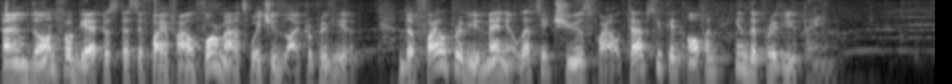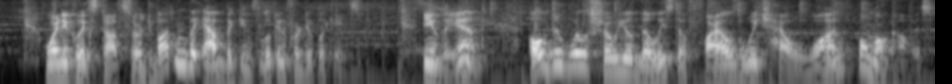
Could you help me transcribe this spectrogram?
And don't forget to specify file formats which you'd like to preview. The File Preview menu lets you choose file tabs you can open in the preview pane. When you click Start Search button, the app begins looking for duplicates. In the end, AllDup will show you the list of files which have one or more copies.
